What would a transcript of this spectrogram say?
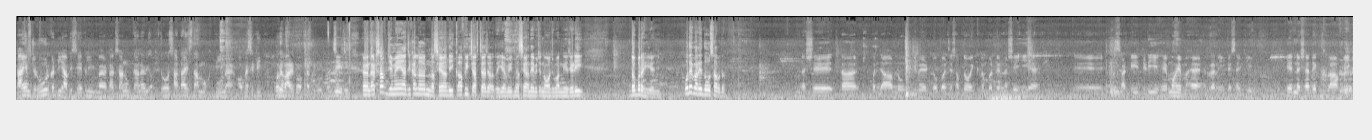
ਟਾਈਮ ਜ਼ਰੂਰ ਕੱਢੀ ਆਪਦੀ ਸਿਹਤ ਲਈ। ਮੈਂ ਡਾਕਟਰ ਸਾਹਿਬ ਨੂੰ ਕਹਿਣਾ ਵੀ ਜੋ ਸਾਡਾ ਇਸ ਦਾ ਮੁੱਖ ਥੀਮ ਹੈ ਓਬੈਸਿਟੀ ਉਹਦੇ ਬਾਰੇ ਦੋ ਅੱਖਰ ਜ਼ਰੂਰ ਜੀ ਜੀ। ਡਾਕਟਰ ਸਾਹਿਬ, ਜਿਵੇਂ ਅੱਜ ਕੱਲ ਨਸ਼ਿਆਂ ਦੀ ਕਾਫੀ ਚਰਚਾ ਚੱਲ ਰਹੀ ਹੈ ਵੀ ਨਸ਼ਿਆਂ ਦੇ ਵਿੱਚ ਨੌਜਵਾਨੀ ਹੈ ਜਿਹੜੀ ਡੁੱਬ ਰਹੀ ਹੈ ਜੀ, ਉਹਦੇ ਬਾਰੇ ਦੋ ਸ਼ਬਦ। ਨਸ਼ੇ ਤਾਂ ਪੰਜਾਬ ਨੂੰ ਜਿਵੇਂ ਡੋਬਣ 'ਚ ਸਭ ਤੋਂ ਇੱਕ ਨੰਬਰ ਤੇ ਨਸ਼ੇ ਹੀ ਹੈ ਤੇ ਸਾਡੀ ਜਿਹੜੀ ਇਹ ਮੁਹਿੰਮ ਹੈ ਰਨਿੰਗ ਤੇ ਸਾਈਕਲਿੰਗ ਇਹ ਨਸ਼ਿਆਂ ਦੇ ਖਿਲਾਫ ਵੀ ਇੱਕ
